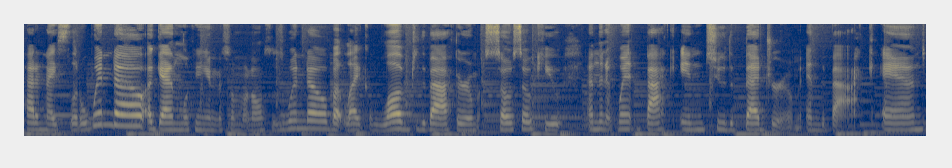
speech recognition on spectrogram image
Had a nice little window, again, looking into someone else's window, but like loved the bathroom. So, so cute. And then it went back into the bedroom in the back. And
